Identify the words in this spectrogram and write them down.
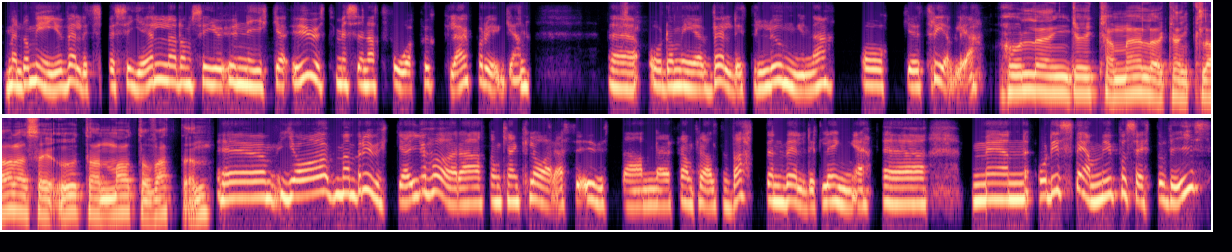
Men de är ju väldigt speciella. De ser ju unika ut med sina två pucklar på ryggen. Eh, och de är väldigt lugna och eh, trevliga. Hur länge kameler kan klara sig utan mat och vatten? Ehm, ja, man brukar ju höra att de kan klara sig utan eh, framförallt vatten väldigt länge. Men, och det stämmer ju på sätt och vis.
